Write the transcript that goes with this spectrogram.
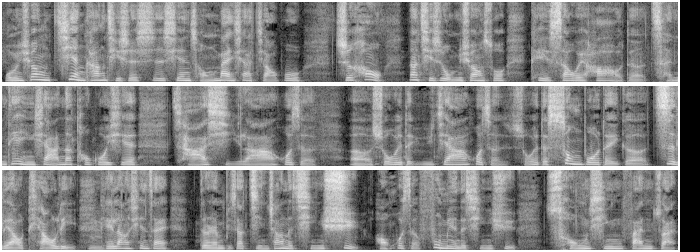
我们希望健康其实是先从慢下脚步之后，那其实我们希望说，可以稍微好好的沉淀一下，那透过一些茶席啦，或者呃所谓的瑜伽，或者所谓的颂钵的一个治疗调理，可以让现在的人比较紧张的情绪，好或者负面的情绪重新翻转，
